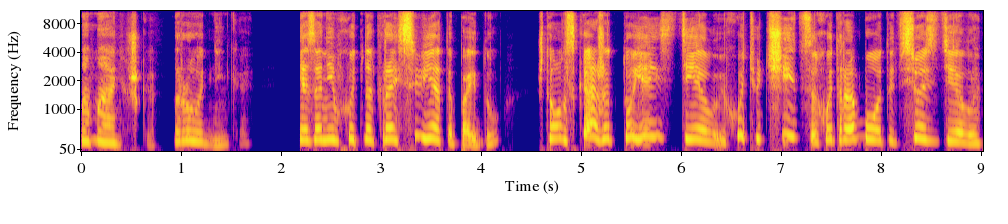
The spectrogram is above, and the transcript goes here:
«Маманюшка, родненькая, я за ним хоть на край света пойду. Что он скажет, то я и сделаю. Хоть учиться, хоть работать, все сделаю.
